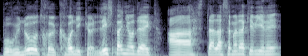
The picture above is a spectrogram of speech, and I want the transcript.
pour une autre chronique, l'Espagne en direct. Hasta la semana que viene.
